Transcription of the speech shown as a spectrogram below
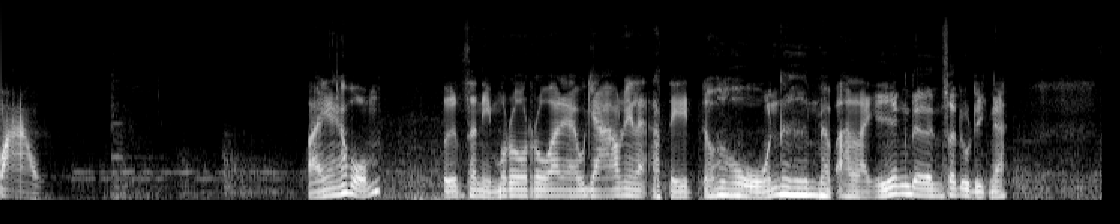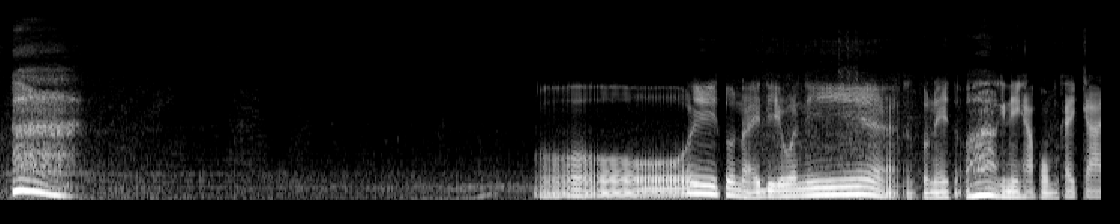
ว้าว ไปกันครับผม ปืนสนิมรัวๆยาวๆนี่แหละอติดโอ้โหเนินแบบอะไรยังเดินสะดุดอีกนะโอ้ยตัวไหนดีวะเนี่ยตัวนี้ตัวอ่านี่ครับผมใกล้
